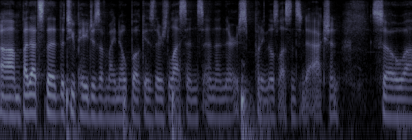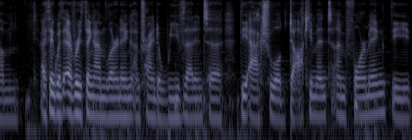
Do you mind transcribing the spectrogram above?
um, but that's the the two pages of my notebook is there's lessons and then there's putting those lessons into action. So um, I think with everything I'm learning, I'm trying to weave that into the actual document I'm forming, the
